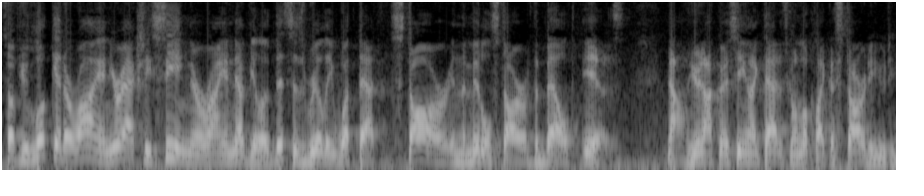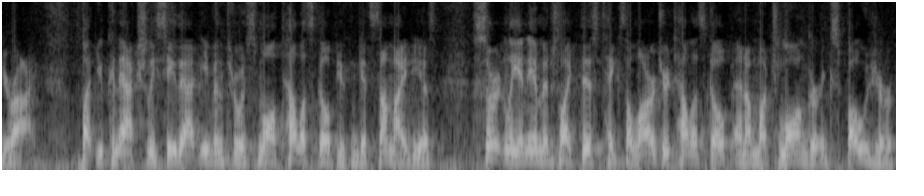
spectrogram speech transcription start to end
So if you look at Orion, you're actually seeing the Orion Nebula. This is really what that star in the middle star of the belt is. Now, you're not going to see it like that. It's going to look like a star to you to your eye. But you can actually see that even through a small telescope. You can get some ideas. Certainly, an image like this takes a larger telescope and a much longer exposure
